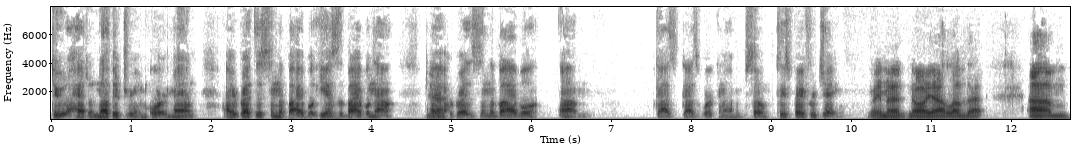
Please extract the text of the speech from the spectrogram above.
dude, I had another dream, or man, I read this in the Bible. He has the Bible now. Yeah. I read this in the Bible. Um, God's God's working on him. So please pray for Jay. Amen. Oh yeah, I love that. Um,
